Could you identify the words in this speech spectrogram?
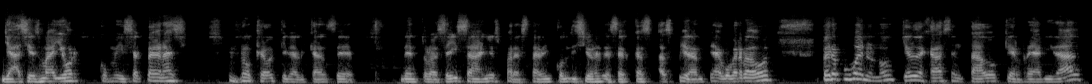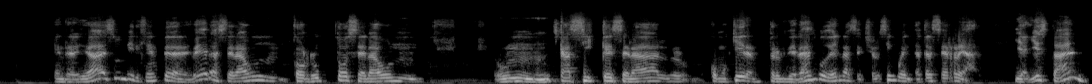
ya si es mayor, como dice Altagracia, no creo que le alcance dentro de seis años para estar en condiciones de ser aspirante a gobernador. Pero pues bueno, no quiero dejar sentado que en realidad, en realidad es un dirigente de veras, será un corrupto, será un, un cacique, será como quieran, pero el liderazgo de la sección 53 es real. Y ahí están.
